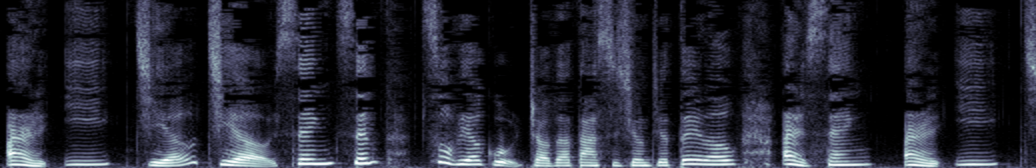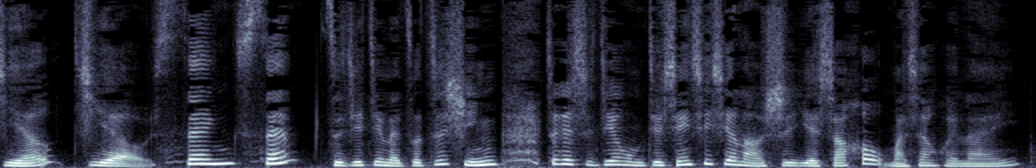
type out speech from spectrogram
二一九九三三坐标股找到大师兄就对喽，二三二一九九三三直接进来做咨询。这个时间我们就先谢谢老师，也稍后马上回来。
